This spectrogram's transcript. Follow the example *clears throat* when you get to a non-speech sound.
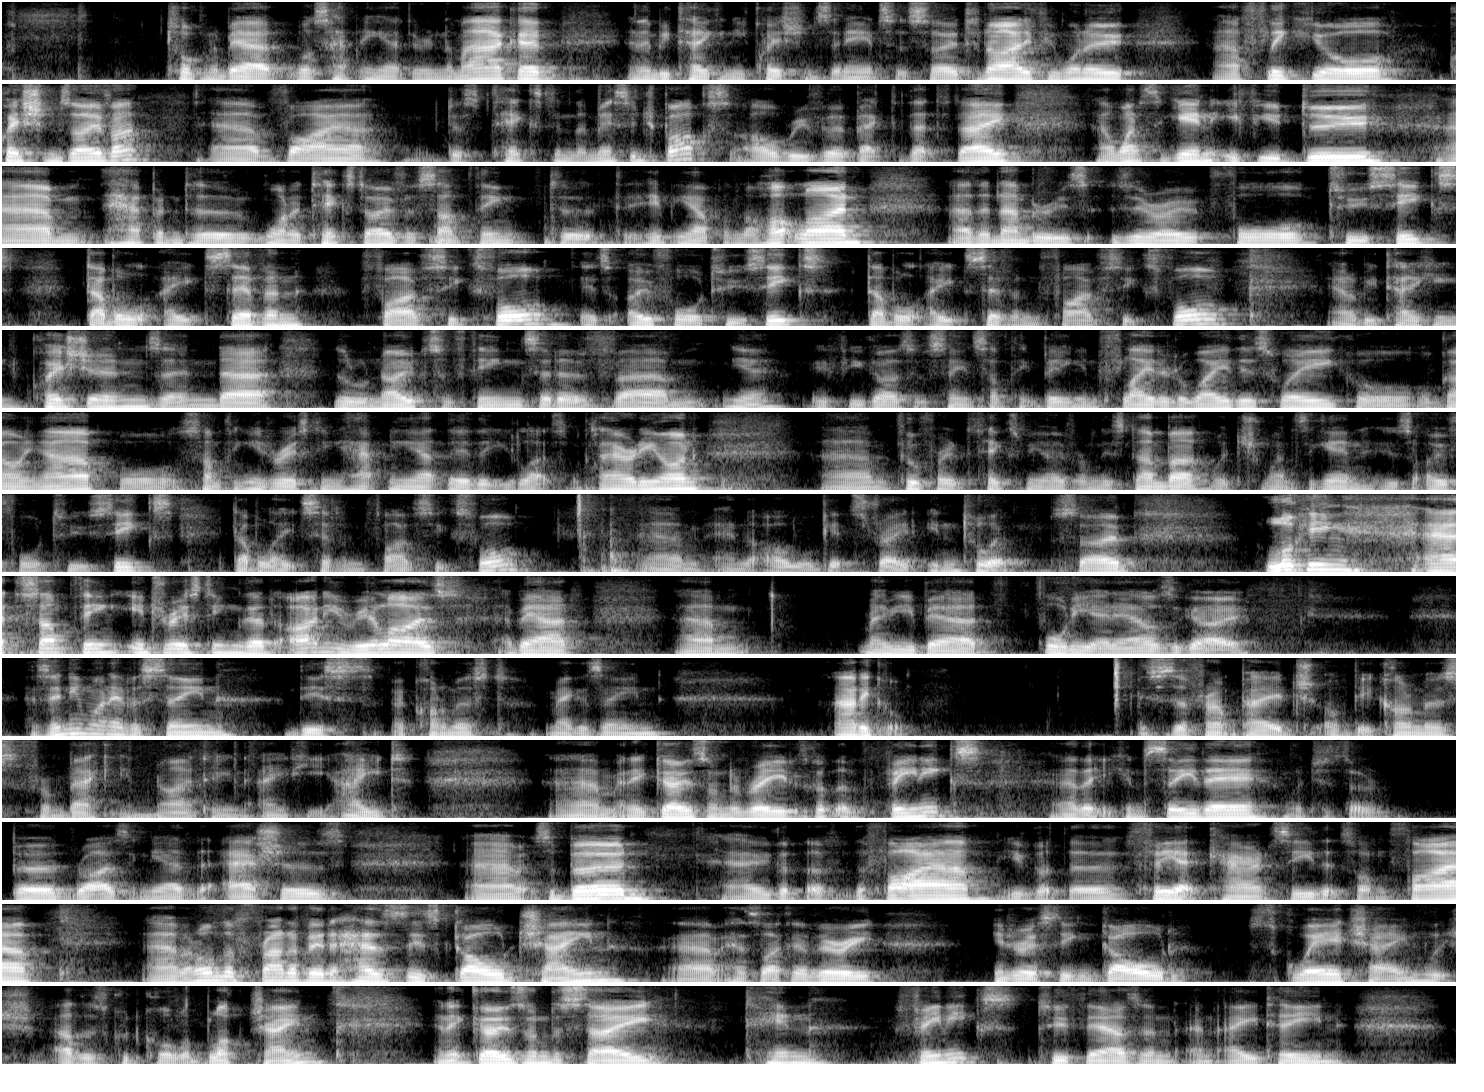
talking about what's happening out there in the market, and then be taking your questions and answers. So tonight, if you want to uh, flick your questions over uh, via just text in the message box, I'll revert back to that today. Uh, once again, if you do um, happen to want to text over something to, to hit me up on the hotline, uh, the number is 0426 887 564. It's 0426 887 564. And I'll be taking questions and uh, little notes of things that have, um, yeah, if you guys have seen something being inflated away this week or, or going up or something interesting happening out there that you'd like some clarity on, um, feel free to text me over on this number, which once again is 0426 887 564, um, and I will get straight into it. So, looking at something interesting that I only realized about um, maybe about 48 hours ago. Has anyone ever seen this Economist magazine article? This is the front page of The Economist from back in 1988. Um, and it goes on to read, it's got the phoenix uh, that you can see there, which is a bird rising out of the ashes. Um, it's a bird. Uh, you've got the, the fire, you've got the fiat currency that's on fire. Um, and on the front of it, it has this gold chain. Uh, it has like a very interesting gold square chain, which others could call a blockchain. And it goes on to say 10 Phoenix 2018.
